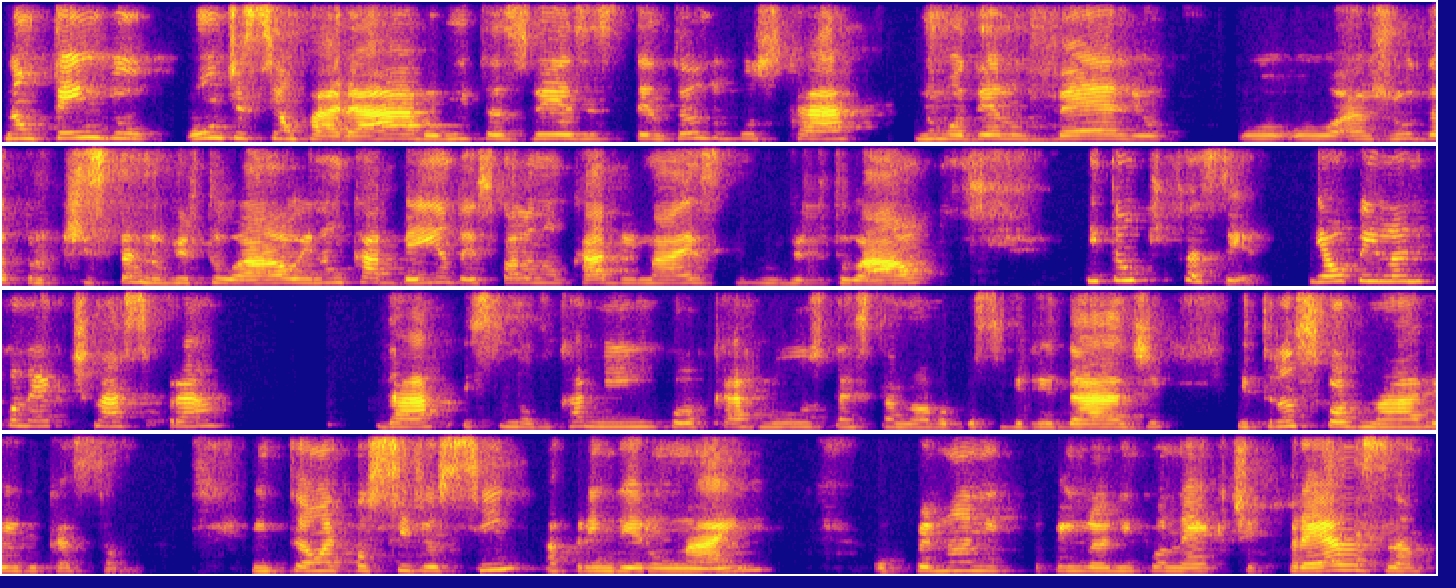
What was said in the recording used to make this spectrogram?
não tendo onde se amparar, ou muitas vezes tentando buscar no modelo velho o, o ajuda para o que está no virtual e não cabendo, a escola não cabe mais no virtual. Então, o que fazer? E a Open Learning Connect nasce para dar esse novo caminho, colocar luz nesta nova possibilidade e transformar a educação. Então, é possível sim aprender online. O Open Learning, Open Learning Connect preza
